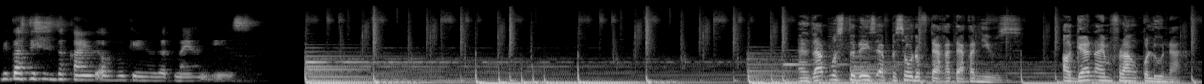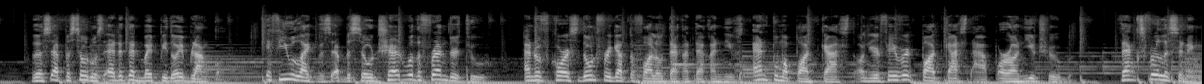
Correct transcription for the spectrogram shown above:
Because this is the kind of volcano that Mayon is. And that was today's episode of Teka Teka News. Again, I'm Franco Luna. This episode was edited by Pidoy Blanco. If you like this episode, share it with a friend or two. And of course, don't forget to follow Teka Teka News and Puma Podcast on your favorite podcast app or on YouTube. Thanks for listening.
